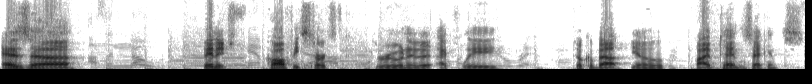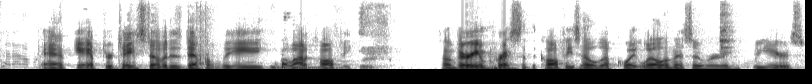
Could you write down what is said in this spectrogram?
as uh, finished, coffee starts through, and it actually took about you know five ten seconds, and the aftertaste of it is definitely a lot of coffee. So I'm very impressed that the coffee's held up quite well in this over the two years.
